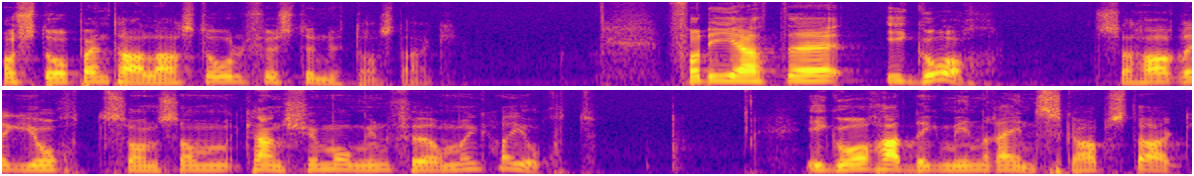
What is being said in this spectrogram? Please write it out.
å stå på en talerstol første nyttårsdag. Fordi at eh, i går så har jeg gjort sånn som kanskje mange før meg har gjort. I går hadde jeg min regnskapsdag.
